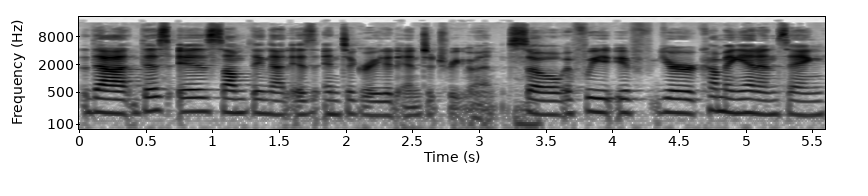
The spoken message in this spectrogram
that this is something that is integrated into treatment. Mm-hmm. So if we if you're coming in and saying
